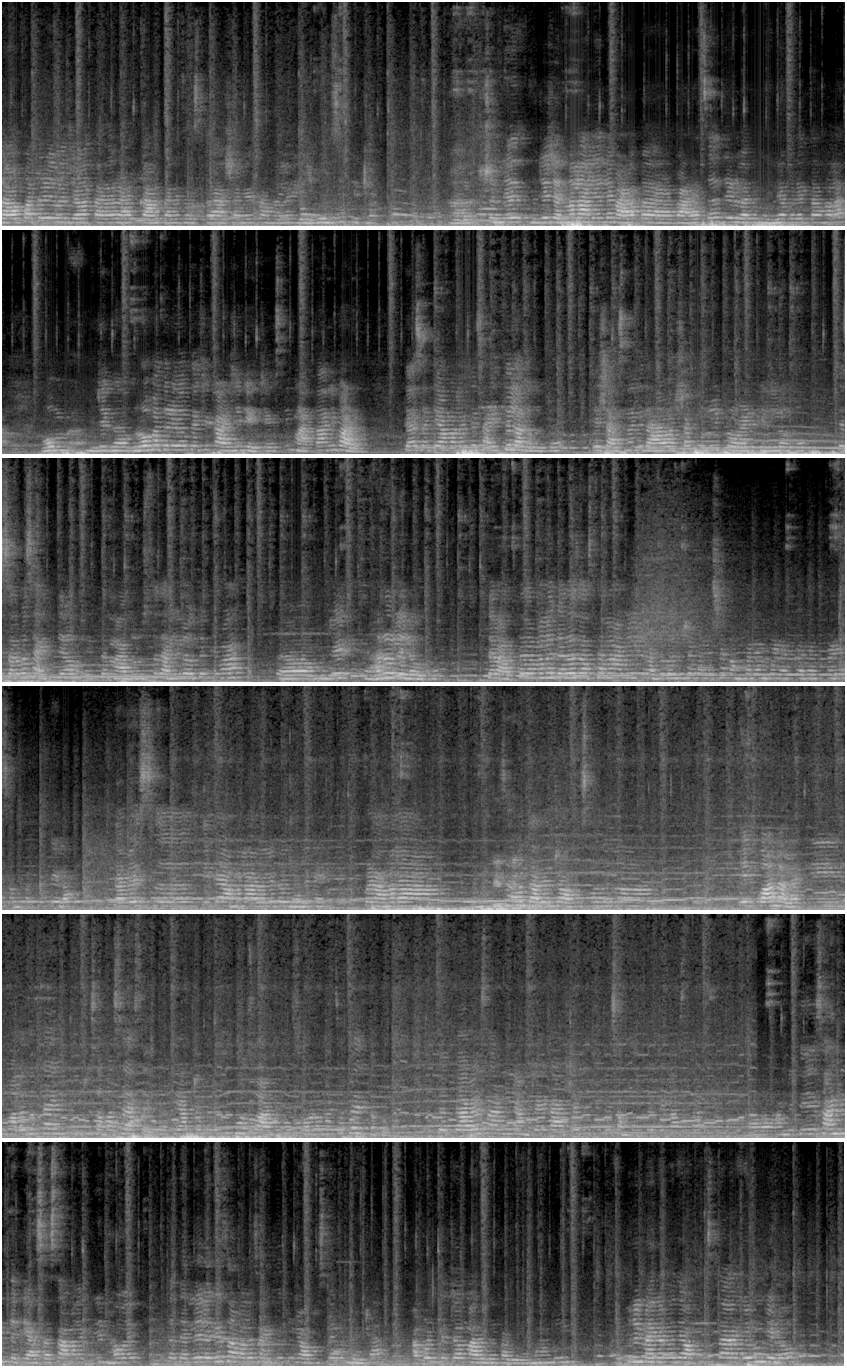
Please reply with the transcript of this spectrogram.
गाव पातळीवर जेव्हा तळागाळात काम करायचं असतं अशा वेळेस आम्हाला एच बी किट लागतं. शून्य म्हणजे जन्माला आलेल्या बाळा बाळाचं दीड वर महिन्यापर्यंत आम्हाला होम म्हणजे गृह पातळीवर त्याची काळजी घ्यायची असते. माता आणि बाळ त्यासाठी आम्हाला जे साहित्य लागत होतं ते शासनाने दहा वर्षापूर्वी प्रोव्हाइड केलेलं होतं. ते सर्व साहित्य एकतर नादुरुस्त झालेलं होतं किंवा म्हणजे हरवलेलं होतं. तर आता आम्हाला गरज असताना आम्ही आजूबाजूच्या बऱ्याचशा कंपन्यांकडे संपर्क केला. त्यावेळेस ते काही आम्हाला अवेलेबल झाले नाही पण आम्हाला मी सावंत दादांच्या ऑफिसमधून एक कॉल आला की तुम्हाला जर काही तुमची समस्या असेल तर ती आमच्यापर्यंत पोहोचवा आम्ही ते सोडवण्याचा प्रयत्न करू. तर त्यावेळेस आम्ही आमच्या एका आशाने तिथे संपर्क केला असता. आम्ही ते सांगितलं की असं असं आम्हाला किट हवं आहे. तर त्यांनी लगेच आम्हाला सांगितलं तुम्ही ऑफिसला येऊन भेटा. आपण त्याच्यावर मार्ग काढूया. मग आम्ही एप्रिल महिन्यामध्ये ऑफिसला येऊन गेलो.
